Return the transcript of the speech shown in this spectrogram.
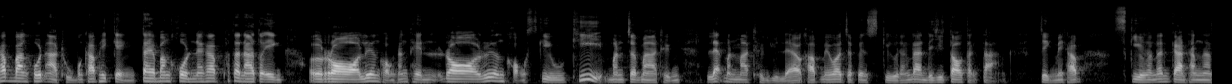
ครับ บางคนอาจถูกบังคับให้เก่ง แต่บางคนนะครับพัฒนาตัวเองรอเรื่องของทั้งเทรนด์รอเรื่องของ skill ที่มันจะมาถึง และมันมาถึงอยู่แล้วครับ ไม่ว่าจะเป็น skill ทางด้านดิจิตอลต่าง จริงไหมครับ skill ทางด้านการทำงาน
